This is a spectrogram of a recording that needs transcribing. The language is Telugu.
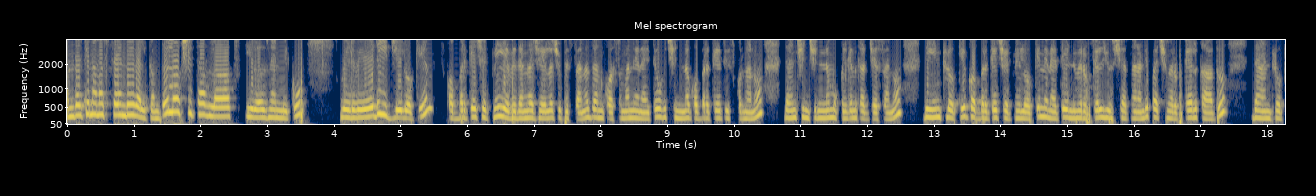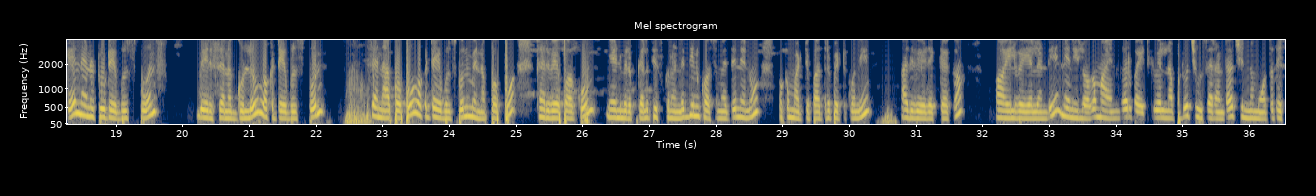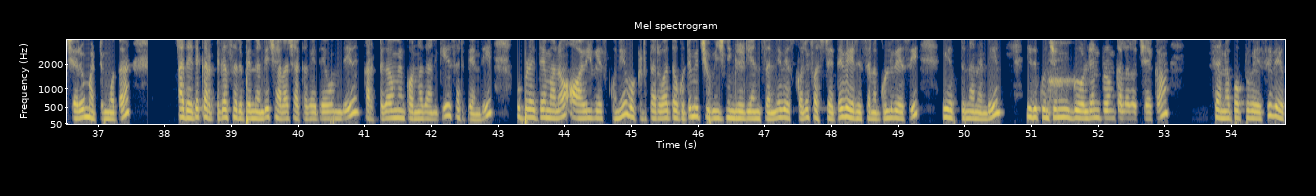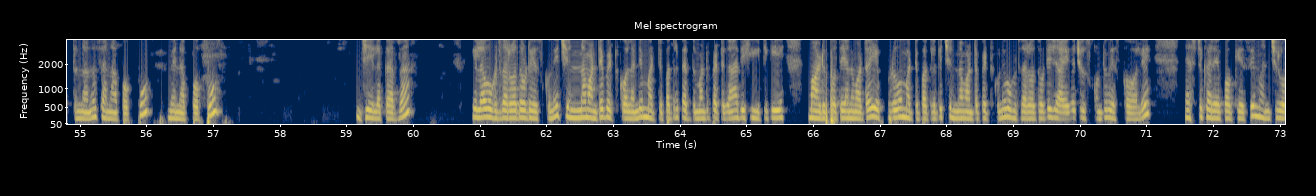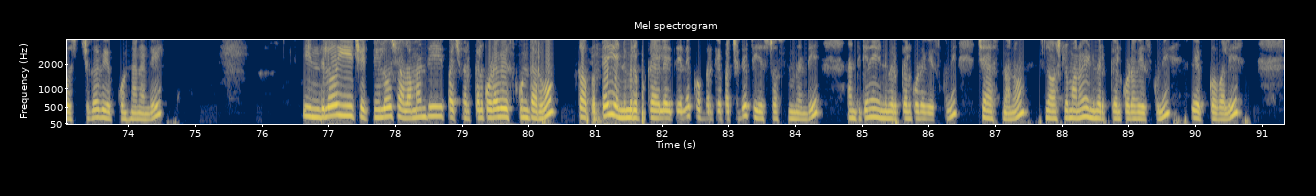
అందరికీ నమస్తే అండి. వెల్కమ్ టు లోక్షిత వ్లాగ్స్ ఈ రోజు నేను మీకు వేడివేడి ఇడ్లీలోకి కొబ్బరికాయ చట్నీ ఏ విధంగా చేయాలో చూపిస్తాను. దానికోసమని నేనైతే ఒక చిన్న కొబ్బరికాయ తీసుకున్నాను. దాన్ని చిన్న చిన్న ముక్కల కింద కట్ చేశాను. దీంట్లోకి కొబ్బరికాయ చట్నీలోకి నేనైతే ఎండుమిరపకాయలు యూస్ చేస్తున్నానండి. పచ్చిమిరపకాయలు కాదు. దాంట్లోకే నేను టూ టేబుల్ స్పూన్స్ వేరుశెనగ గుళ్ళు ఒక టేబుల్ స్పూన్ శనగపప్పు ఒక టేబుల్ స్పూన్ మినపప్పు కరివేపాకు ఎండుమిరపకాయలు తీసుకునండి. దీనికోసం అయితే నేను ఒక మట్టి పాత్ర పెట్టుకొని అది వేడెక్కాక ఆయిల్ వేయాలండి. నేను ఈలోగా మా ఆయన గారు బయటకు వెళ్ళినప్పుడు చూసారంట చిన్న మూత తెచ్చారు మట్టి మూత. అదైతే కరెక్ట్గా సరిపోయిందండి. చాలా చక్కగా అయితే ఉంది. కరెక్ట్గా మేము మేము కొన్నదానికి సరిపోయింది. ఇప్పుడైతే మనం ఆయిల్ వేసుకుని ఒకటి తర్వాత ఒకటి మీకు చూపించిన ఇంగ్రీడియంట్స్ అన్నీ వేసుకోవాలి. ఫస్ట్ అయితే వేరుశనగ గుళ్ళు వేసి వేపుతున్నానండి. ఇది కొంచెం గోల్డెన్ బ్రౌన్ కలర్ వచ్చాక శనగపప్పు వేసి వేపుతున్నాను. శనగపప్పు మినప్పప్పు జీలకర్ర ఇలా ఒకటి తర్వాత ఒకటి వేసుకుని చిన్న మంటే పెట్టుకోవాలండి. మట్టి పాత్ర పెద్ద మంట పెట్టగానే అది హీట్కి మాడిపోతాయి అనమాట ఎప్పుడు మట్టి పాత్రలకి చిన్న మంట పెట్టుకుని ఒకటి తర్వాత ఒకటి జాయిగా చూసుకుంటూ వేసుకోవాలి. నెక్స్ట్ కరివేపాకు వేసి మంచి రోస్ట్గా వేపుకుంటున్నానండి. ఇందులో ఈ చట్నీలో చాలా మంది పచ్చిమిరపకాయలు కూడా వేసుకుంటారు. కాకపోతే ఎండుమిరపకాయలు అయితేనే కొబ్బరికాయ పచ్చడి టేస్ట్ వస్తుందండి. అందుకనే ఎండుమిరపకాయలు కూడా వేసుకుని చేస్తున్నాను. లాస్ట్లో మనం ఎండుమిరపకాయలు కూడా వేసుకుని వేపుకోవాలి.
